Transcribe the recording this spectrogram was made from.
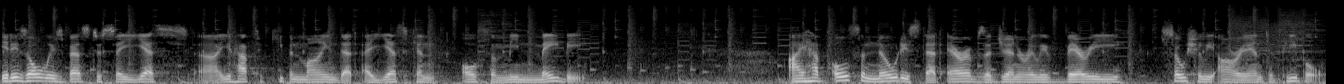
it is always best to say yes. Uh, you have to keep in mind that a yes can also mean maybe. I have also noticed that Arabs are generally very socially oriented people.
